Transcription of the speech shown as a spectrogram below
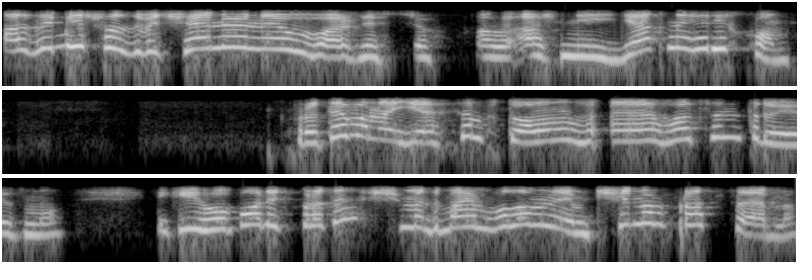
а здебільшого звичайною неуважністю, але аж ніяк не гріхом. Проте вона є симптомом егоцентризму, який говорить про те, що ми дбаємо головним чином про себе.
